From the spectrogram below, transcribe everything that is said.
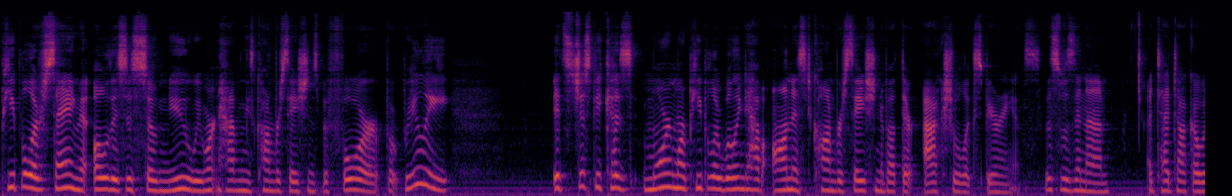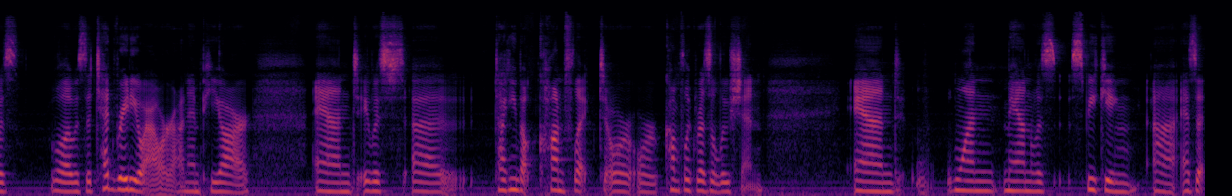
people are saying that, oh, this is so new. We weren't having these conversations before. But really, it's just because more and more people are willing to have honest conversation about their actual experience. This was in a, a TED talk I was, well, it was the TED Radio Hour on NPR. And it was uh, talking about conflict or, or conflict resolution. And one man was speaking uh, as a,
